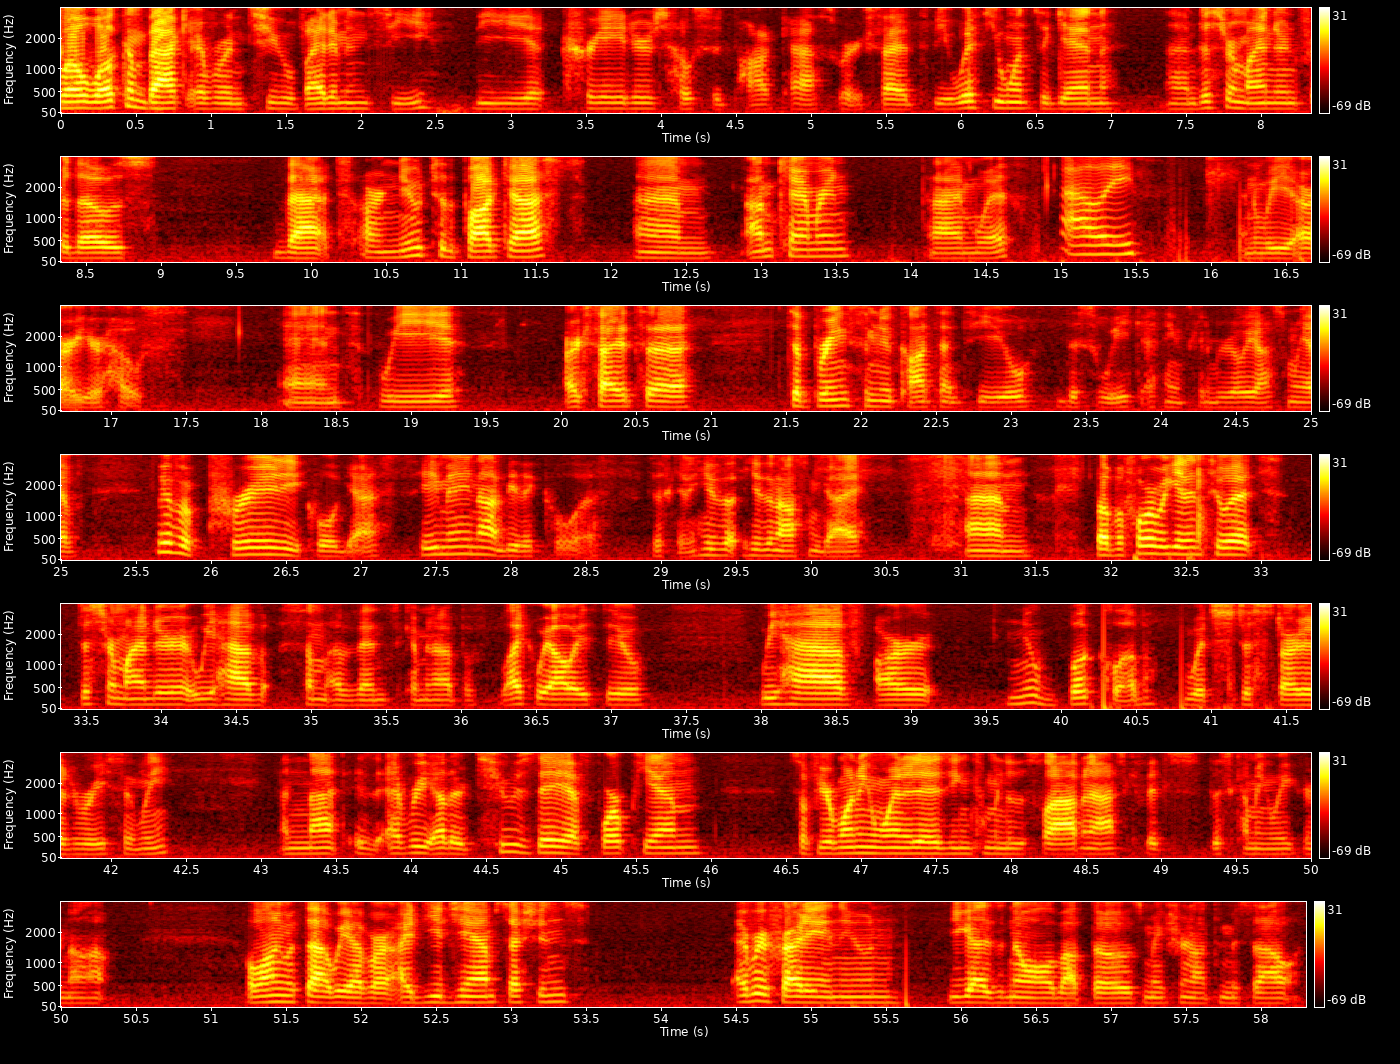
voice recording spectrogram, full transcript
Well, welcome back, everyone, to Vitamin C, the creators hosted podcast. We're excited to be with you once again. Um, just a reminder, and for those that are new to the podcast, um, I'm Cameron, and I'm with, Allie. and we are your hosts. And we are excited to to bring some new content to you this week. I think it's going to be really awesome. We have we have a pretty cool guest. He may not be the coolest. Just kidding. He's a, he's an awesome guy. Um, but before we get into it, just a reminder: we have some events coming up, like we always do. We have our new book club, which just started recently, and that is every other Tuesday at 4 p.m. So if you're wondering when it is, you can come into the slab and ask if it's this coming week or not. Along with that, we have our idea jam sessions every Friday at noon. You guys know all about those. Make sure not to miss out.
